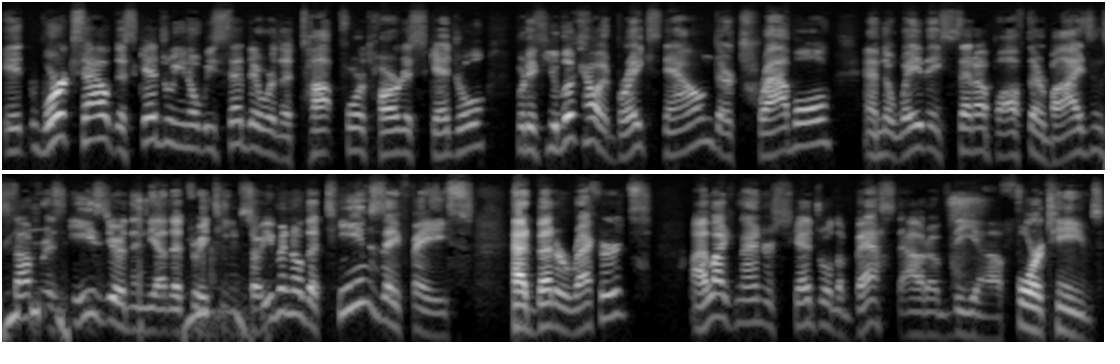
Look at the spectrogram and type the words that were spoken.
it works out. The schedule, you know, we said they were the top fourth hardest schedule, but if you look how it breaks down, their travel and the way they set up off their byes and stuff is easier than the other three teams. So even though the teams they face had better records, I like Niners' schedule the best out of the uh, four teams.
